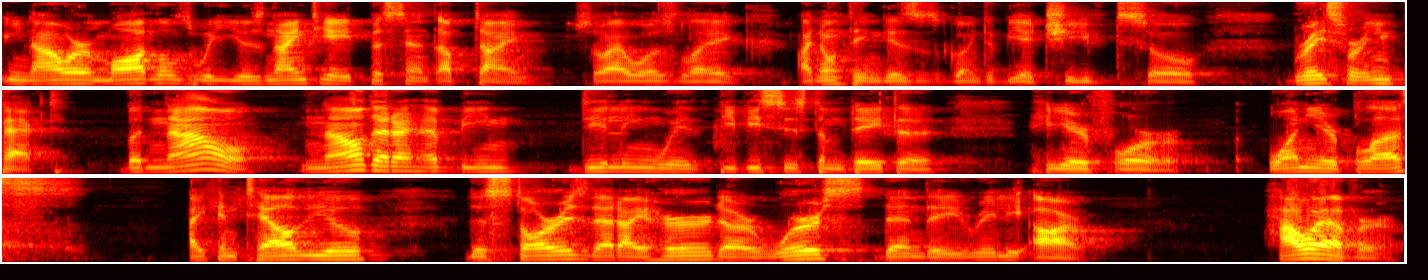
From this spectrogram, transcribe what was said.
in our models we use 98% uptime. So I was like, I don't think this is going to be achieved. So brace for impact. But now, now that I have been dealing with PV system data here for one year plus, I can tell you the stories that I heard are worse than they really are. However,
